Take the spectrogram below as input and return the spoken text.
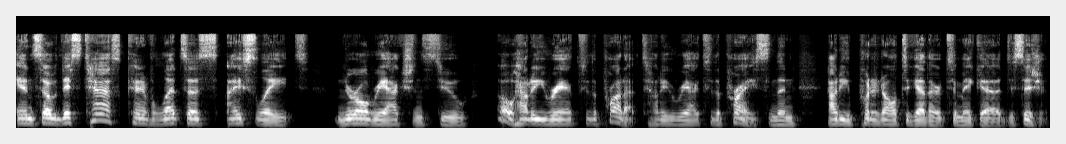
And so this task kind of lets us isolate neural reactions to, oh, how do you react to the product? How do you react to the price? And then how do you put it all together to make a decision?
